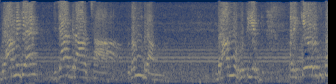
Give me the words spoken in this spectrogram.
ब्राह्मण क्या है? जाग्राचा उदम ब्राह्मण ब्राह्म भूत यज्ञ। अरे केवल ऋतु था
